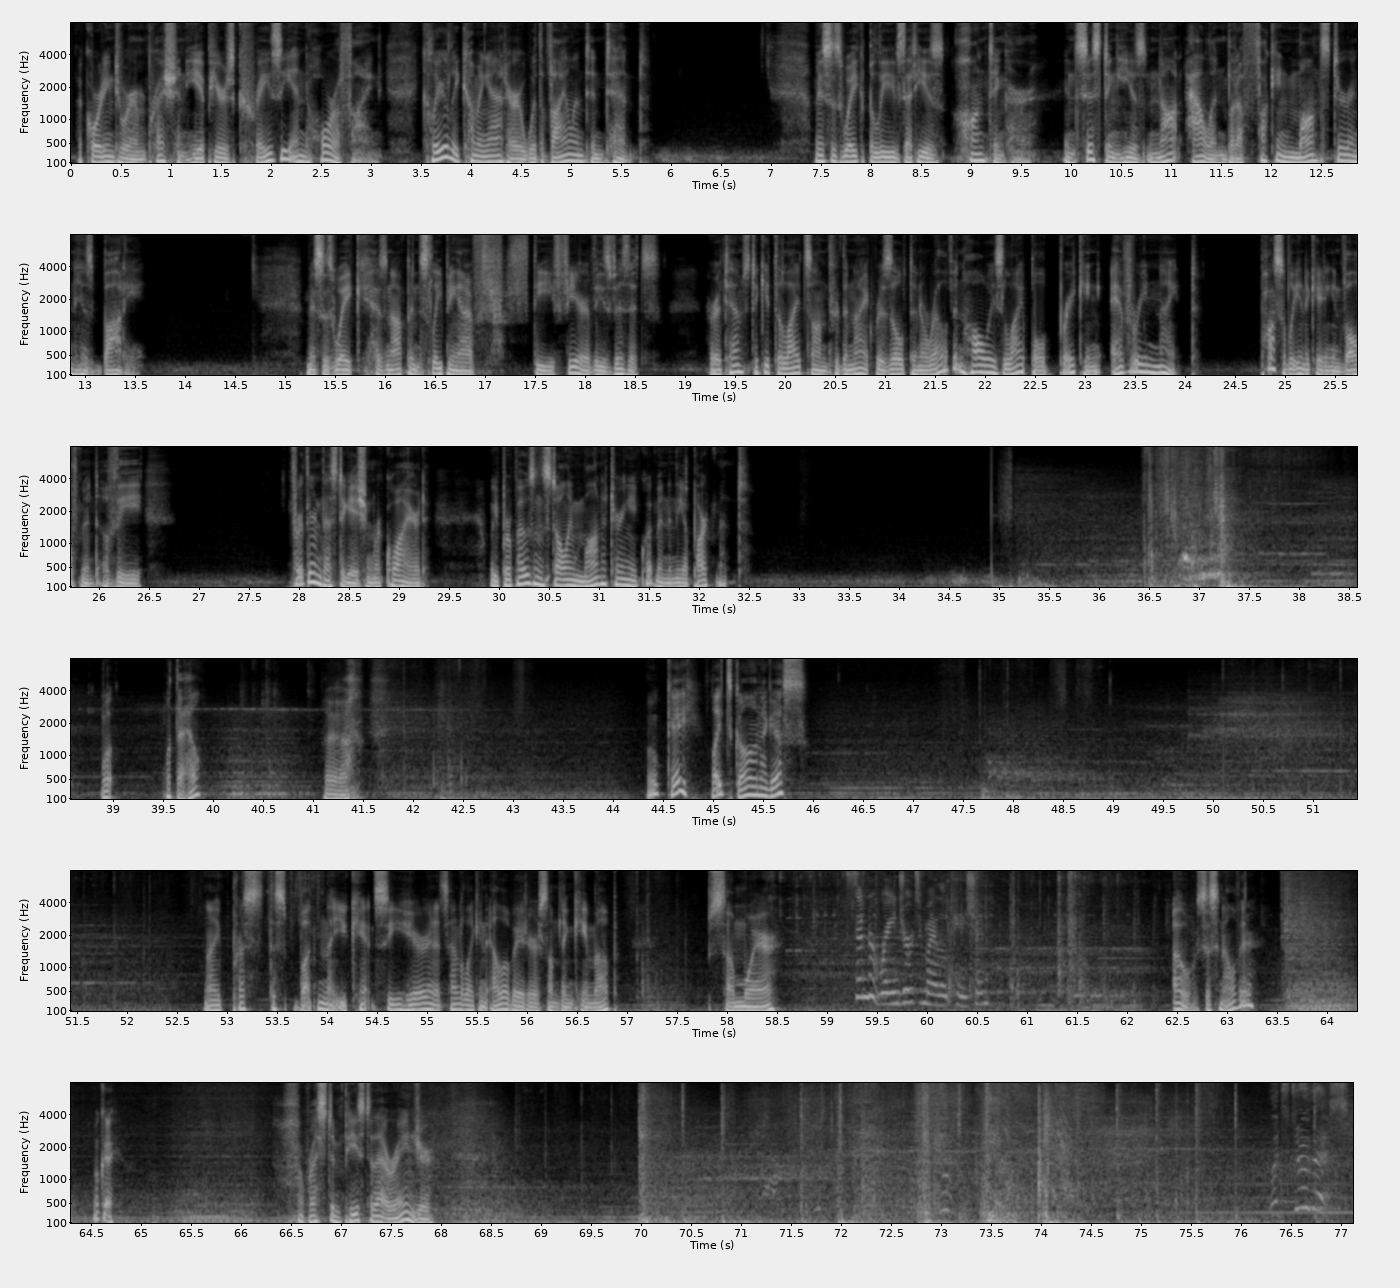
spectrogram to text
According to her impression, he appears crazy and horrifying, clearly coming at her with violent intent. Mrs. Wake believes that he is haunting her, insisting he is not Alan but a fucking monster in his body. Mrs. Wake has not been sleeping out of the fear of these visits. Her attempts to keep the lights on through the night result in a relevant hallway's light bulb breaking every night, possibly indicating involvement of the. Further investigation required. We propose installing monitoring equipment in the apartment. What? What the hell? Uh. Okay, lights gone, I guess. I pressed this button that you can't see here, and it sounded like an elevator or something came up. Somewhere. Send a ranger to my location. Oh, is this an elevator? Okay. Rest in peace to that ranger. Let's do this!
